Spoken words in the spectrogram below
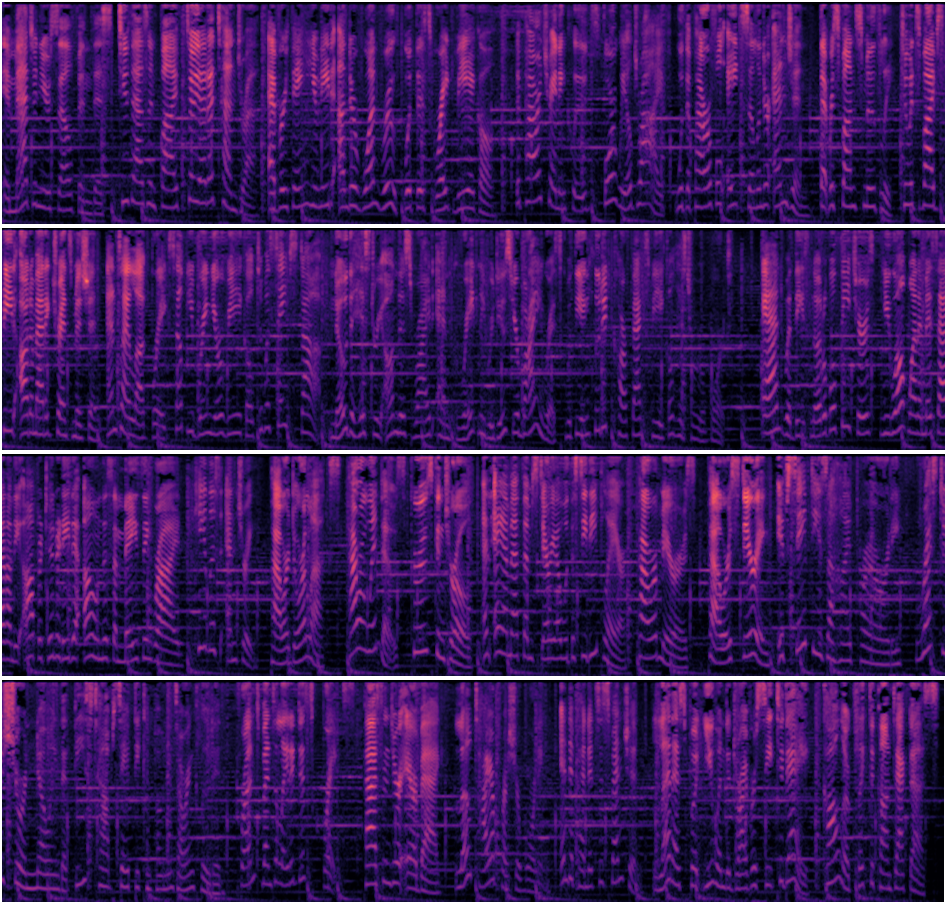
Imagine yourself in this 2005 Toyota Tundra. Everything you need under one roof with this great vehicle. The powertrain includes four-wheel drive with a powerful eight-cylinder engine that responds smoothly to its five-speed automatic transmission. Anti-lock brakes help you bring your vehicle to a safe stop. Know the history on this ride and greatly reduce your buying risk with the included Carfax Vehicle History Report. And with these notable features, you won't want to miss out on the opportunity to own this amazing ride. Keyless entry, power door locks, power windows, cruise control, an AM FM stereo with a CD player, power mirrors, power steering. If safety is a high priority, rest assured knowing that these top safety components are included. Front ventilated disc brakes, passenger airbag, low tire pressure warning, independent suspension. Let us put you in the driver's seat today. Call or click to contact us.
